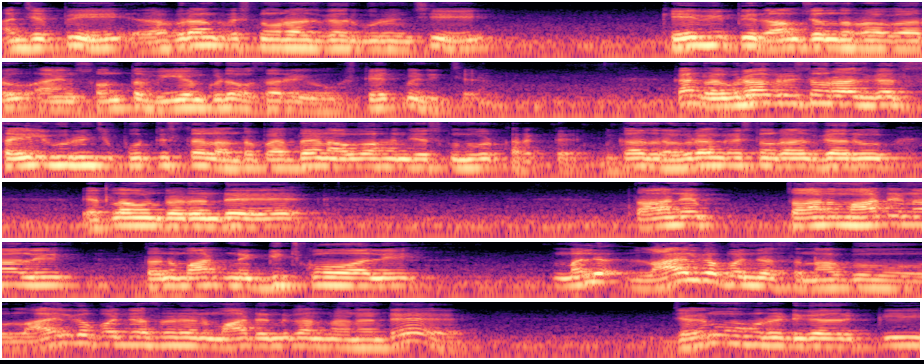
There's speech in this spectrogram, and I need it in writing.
అని చెప్పి రఘురామకృష్ణరాజు గారి గురించి కేవీపీ రామచంద్రరావు గారు ఆయన సొంత వియ్యం కూడా ఒకసారి ఒక స్టేట్మెంట్ ఇచ్చాడు కానీ రఘురామకృష్ణరాజు గారి శైలి గురించి పూర్తి స్థాయిలో అంత పెద్ద ఆయన అవగాహన చేసుకుంది కూడా కరెక్టే. బికాజ్ రఘురామకృష్ణరాజు గారు ఎట్లా ఉంటాడంటే తానే తాను మాట వినాలి తన మాట నెగ్గించుకోవాలి మళ్ళీ లాయల్గా పనిచేస్తాడు. నాకు లాయల్గా పనిచేస్తాడు అనే మాట ఎందుకు అంటున్నానంటే జగన్మోహన్ రెడ్డి గారికి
